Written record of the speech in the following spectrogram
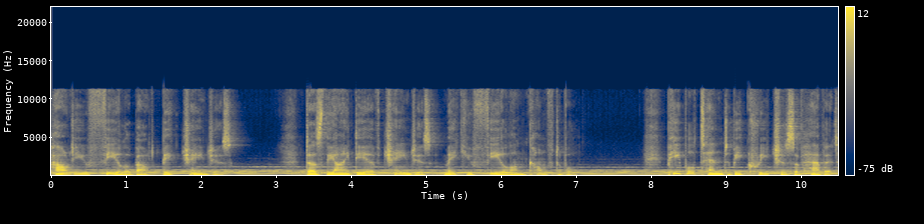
how do you feel about big changes? Does the idea of changes make you feel uncomfortable? People tend to be creatures of habit,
